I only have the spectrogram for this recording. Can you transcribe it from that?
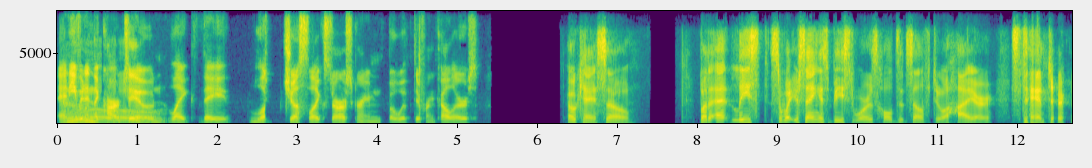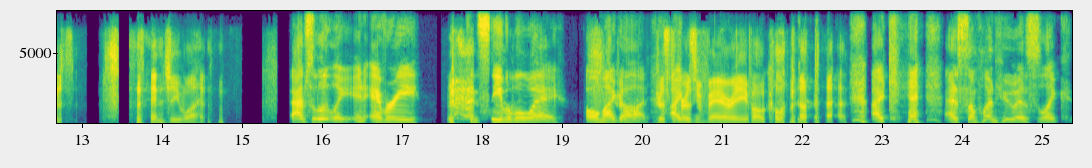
and even in the cartoon, Oh. like they look just like Starscream but with different colors. Okay, so but at least so what you're saying is Beast Wars holds itself to a higher standard than G1. Absolutely, in every conceivable way. Oh my god. Christopher's very vocal about that. I can't as someone who has like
